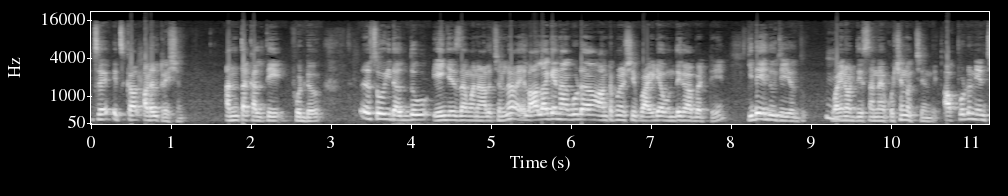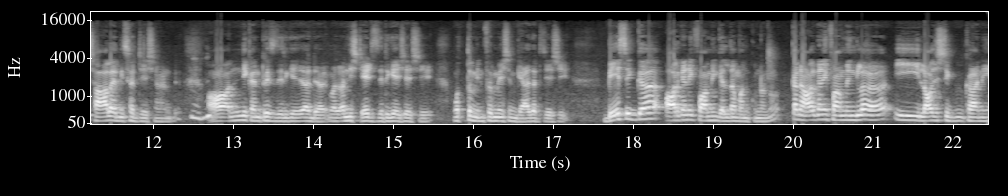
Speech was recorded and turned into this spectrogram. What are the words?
ఇట్స్ ఇట్స్ కాల్ అడల్ట్రేషన్ అంత కల్తీ ఫుడ్ సో ఇది వద్దు ఏం చేద్దామనే ఆలోచనలో అలాగే నాకు కూడా ఆంటర్ప్రినర్షిప్ ఐడియా ఉంది కాబట్టి ఇదే ఎందుకు చేయొద్దు? వై నాట్ దిస్ అనే క్వశ్చన్ వచ్చింది. అప్పుడు నేను చాలా రీసెర్చ్ చేశానండి. ఆ అన్ని కంట్రీస్ తిరిగే అన్ని స్టేట్స్ తిరిగేసేసి మొత్తం ఇన్ఫర్మేషన్ గ్యాదర్ చేసి బేసిక్గా ఆర్గానిక్ ఫార్మింగ్ వెళ్దాం అనుకున్నాను. కానీ ఆర్గానిక్ ఫార్మింగ్లో ఈ లాజిస్టిక్ కానీ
